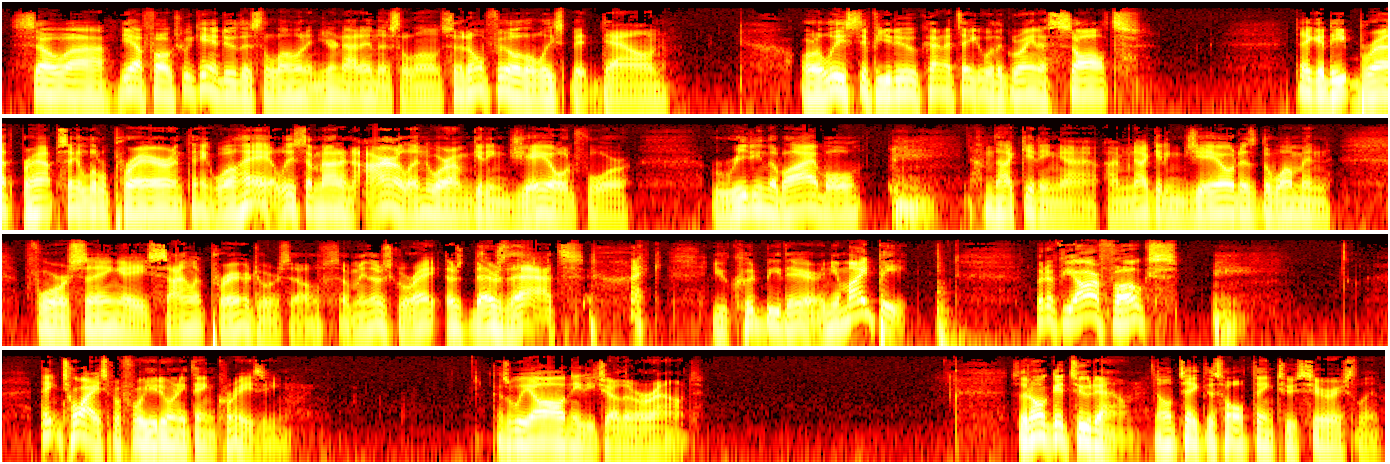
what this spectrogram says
so, uh, yeah, folks, we can't do this alone, and you're not in this alone. So don't feel the least bit down. Or at least if you do, kind of take it with a grain of salt. Take a deep breath, perhaps say a little prayer, and think, well, hey, at least I'm not in Ireland where I'm getting jailed for reading the Bible. I'm not getting uh, I'm not getting jailed as the woman for saying a silent prayer to herself. So I mean, there's great there's there's that. like you could be there, and you might be. But if you are, folks, think twice before you do anything crazy. Because we all need each other around. So don't get too down. Don't take this whole thing too seriously.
